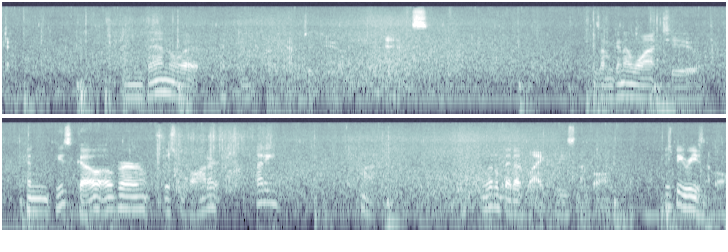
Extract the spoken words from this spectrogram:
Okay. And then what I think I have to do next is I'm gonna want to. Can these go over just water, buddy? Come on. A little bit of like reasonable. Just be reasonable.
